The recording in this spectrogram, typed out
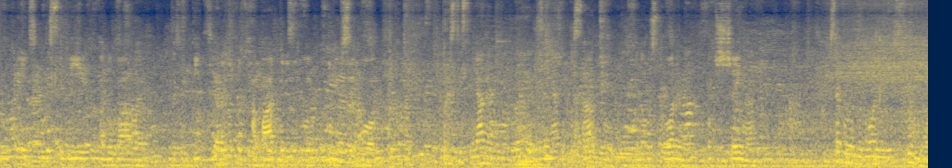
в українському селі панували безробіття, хабарництво, кумівство. Прості селяни не могли зайняти посаду у новостворених общинах. Все було доволі сумно.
